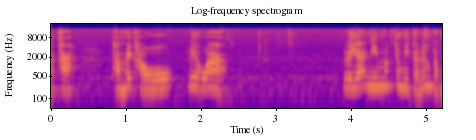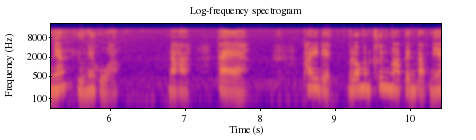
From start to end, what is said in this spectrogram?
นะคะทำให้เขาเรียกว่า ระยะนี้มักจะมีแต่เรื่องแบบนี้อยู่ในหัวนะคะ แต่ไพ่เด็กแล้วมันขึ้นมาเป็นแบบนี้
